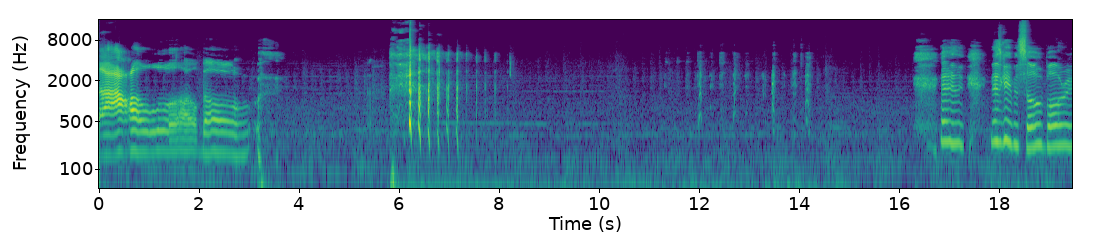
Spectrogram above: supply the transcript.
Ow, no. this game is so boring,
